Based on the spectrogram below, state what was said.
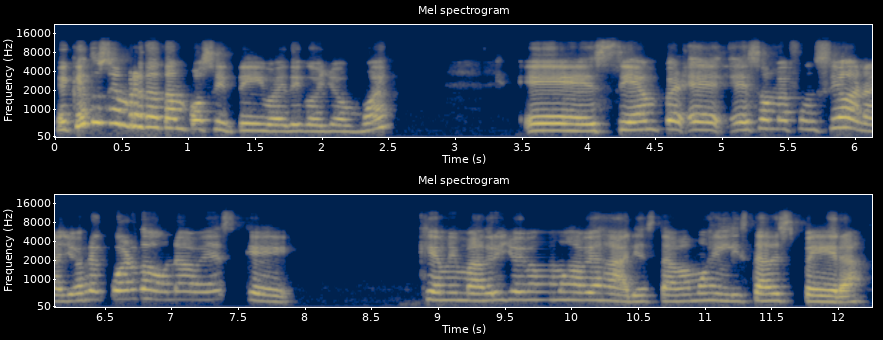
es que tú siempre estás tan positiva. Y digo yo, bueno, eh, siempre, eh, eso me funciona. Yo recuerdo una vez que, que mi madre y yo íbamos a viajar y estábamos en lista de espera,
